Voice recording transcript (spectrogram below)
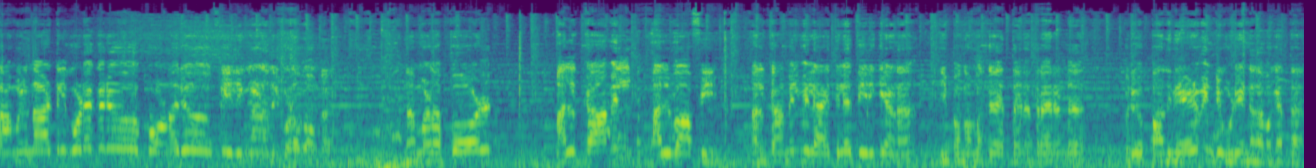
തമിഴ്നാട്ടിൽ കൂടെ ഒക്കെ ഒരു പോണ ഒരു ഫീലിംഗ് ആണ് ഇതിൽ കൂടെ പോകുമ്പോ. നമ്മളപ്പോൾ അൽകാമിൽ അൽവാഫി അൽകാമിൽ വിലായത്തിൽ എത്തിയിരിക്കുകയാണ് ഇനിയിപ്പോ നമുക്ക് എത്താൻ എത്ര ഉണ്ട് ഒരു പതിനേഴ് മിനിറ്റ് കൂടി ഉണ്ട് നമുക്ക് എത്താൻ.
